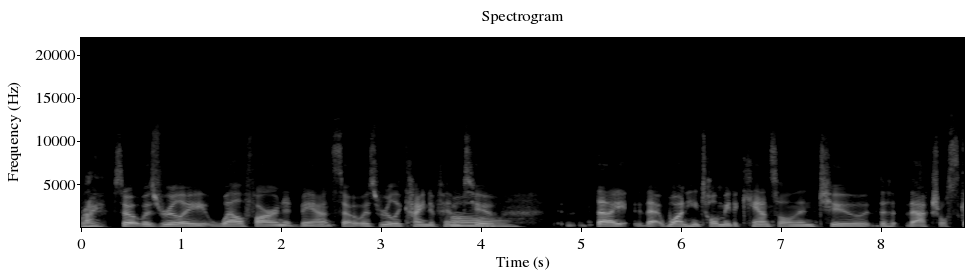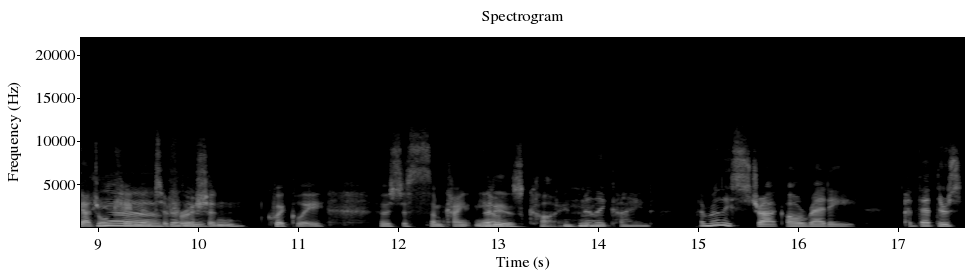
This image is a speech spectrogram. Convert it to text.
right So it was really well far in advance. So it was really kind of him too Oh. that I that one he told me to cancel and then two the the actual schedule came into that is- fruition quickly. It was just some kind you That know. is kind Mhm. really kind. I'm really struck already uh, that there's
